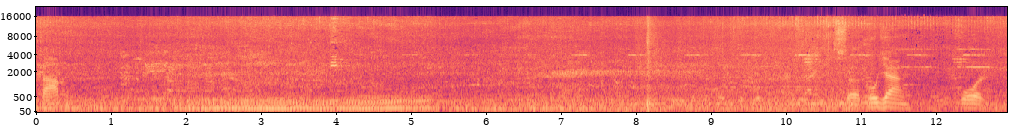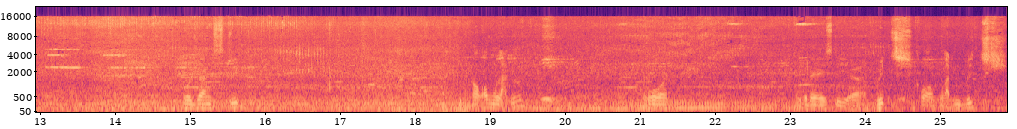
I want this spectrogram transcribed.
18 Sở Cô Giang Ward Cô Giang Street. Cầu Ông Lãnh. Ward Over there is the uh, bridge, Cầu Ông Lãnh Bridge.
